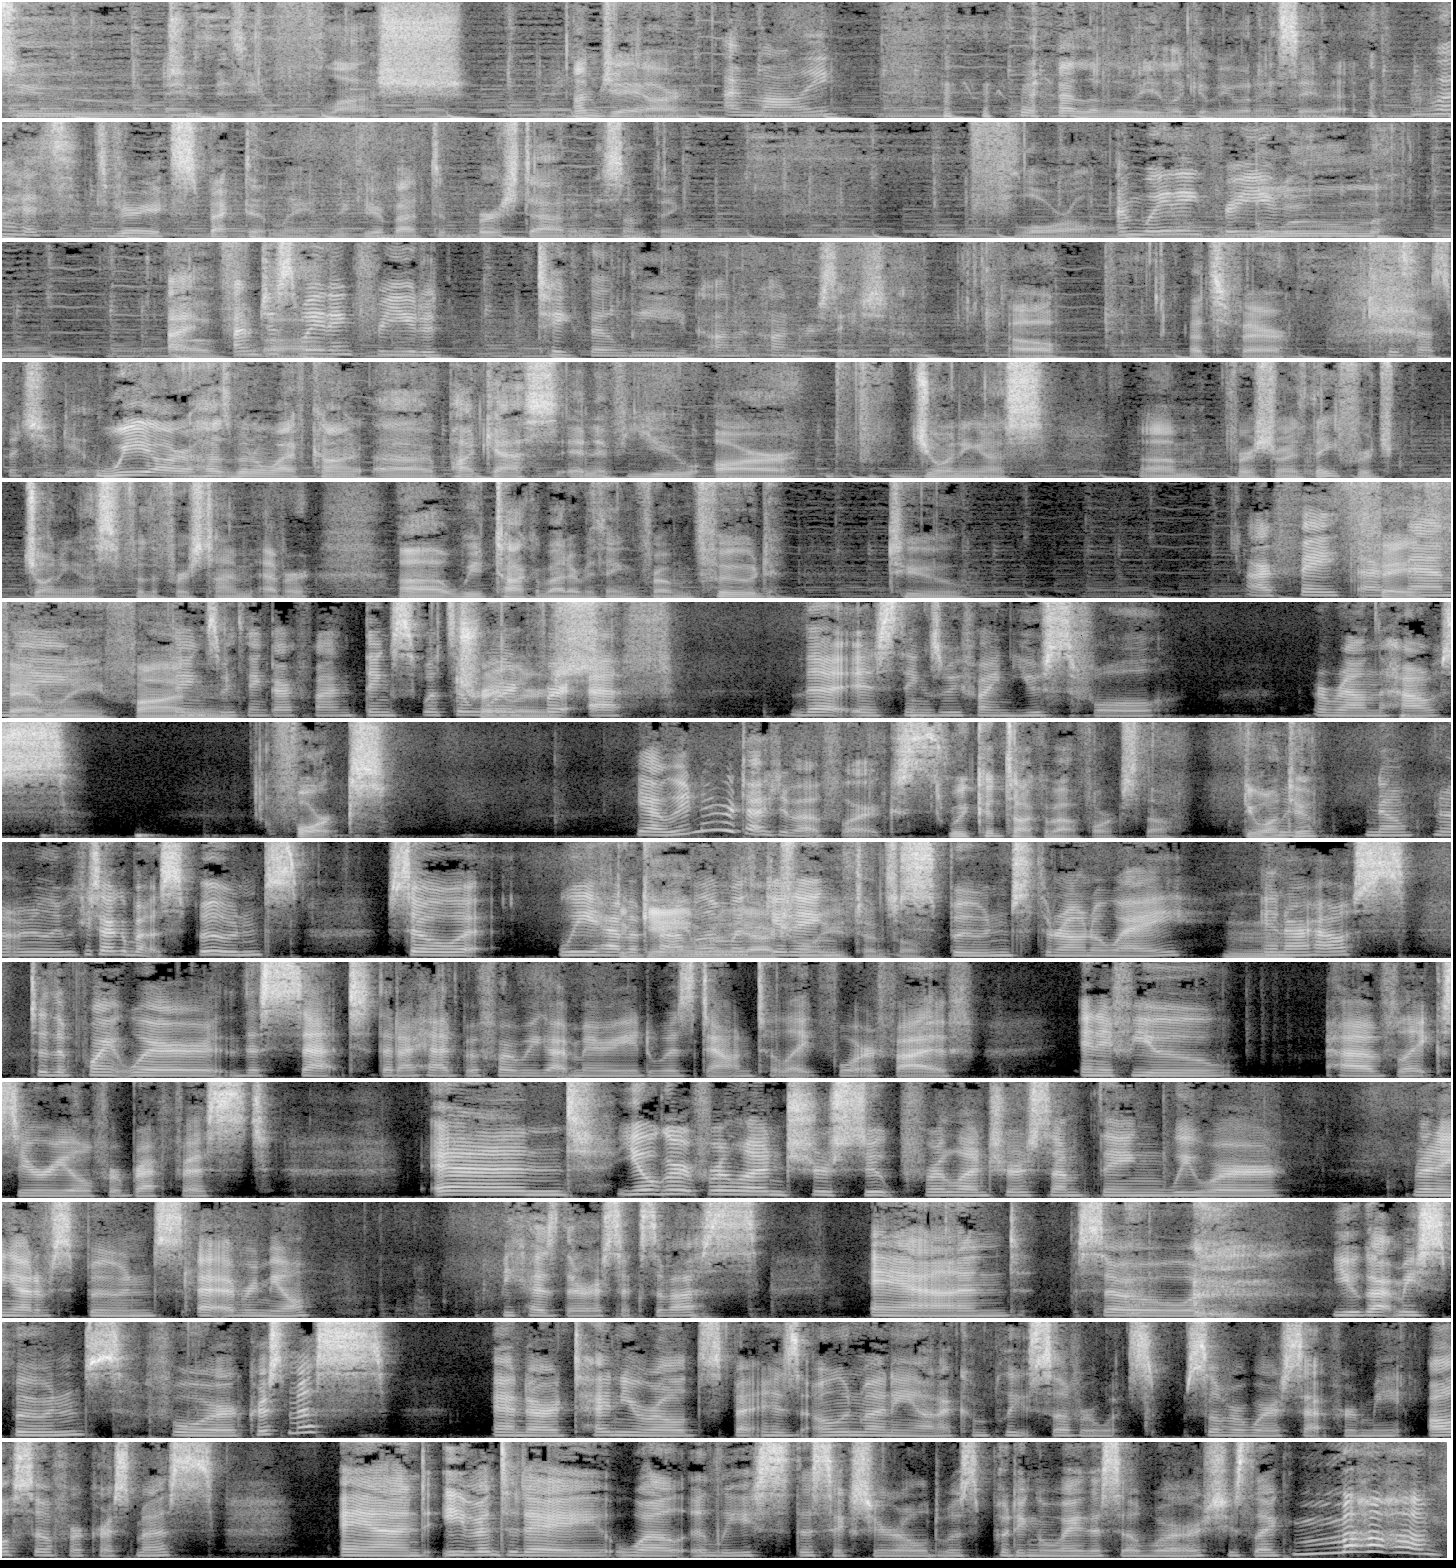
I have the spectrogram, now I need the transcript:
To Too Busy to Flush. I'm JR. I'm Molly. I love the way you look at me when I say that. What? It's very expectantly, like you're about to burst out into something floral. I'm waiting for you. To, Bloom. I, of, I'm just uh, waiting for you to take the lead on the conversation Oh, that's fair. because that's what you do. We are a husband and wife con- uh, podcast, and if you are f- joining us, um, first joining, thank you for joining us for the first time ever. Uh, we talk about everything from food to Our faith, our family, family, fun, things we think are fun, things. What's a word for F? That is things we find useful around the house. forks. Yeah, we've never talked about forks. We could talk about forks, though. Do you want to? No, not really. We could talk about spoons. So we have The a problem with getting utensil? spoons thrown away in our house to the point where the set that I had before we got married was down to like four or five. And if you have like cereal for breakfast and yogurt for lunch or soup for lunch or something, we were running out of spoons at every meal because there are six of us. And so you got me spoons for Christmas, and our 10 year old spent his own money on a complete silver silverware set for me, also for Christmas. And even today, while Elise, the six year old, was putting away the silverware, she's like, Mom,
